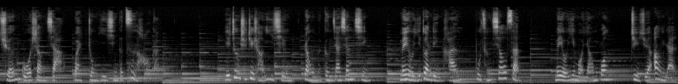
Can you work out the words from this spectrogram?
全国上下万众一心的自豪感。也正是这场疫情，让我们更加相信，没有一段凛寒不曾消散，没有一抹阳光拒绝盎然。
